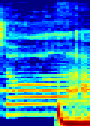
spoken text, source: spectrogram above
soul,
